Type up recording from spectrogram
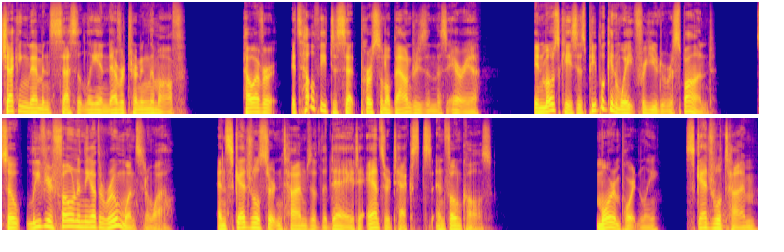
checking them incessantly and never turning them off. However, it's healthy to set personal boundaries in this area. In most cases, people can wait for you to respond. So leave your phone in the other room once in a while and schedule certain times of the day to answer texts and phone calls. More importantly, schedule time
